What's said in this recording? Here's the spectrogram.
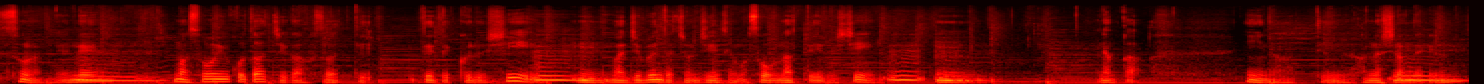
そうなんだよね、まあそういう子たちがそうやって出てくるし、うん。うん。まあ、自分たちの人生もそうなっているし、うんうん。うん。なんかいいなっていう話なんだけどね。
